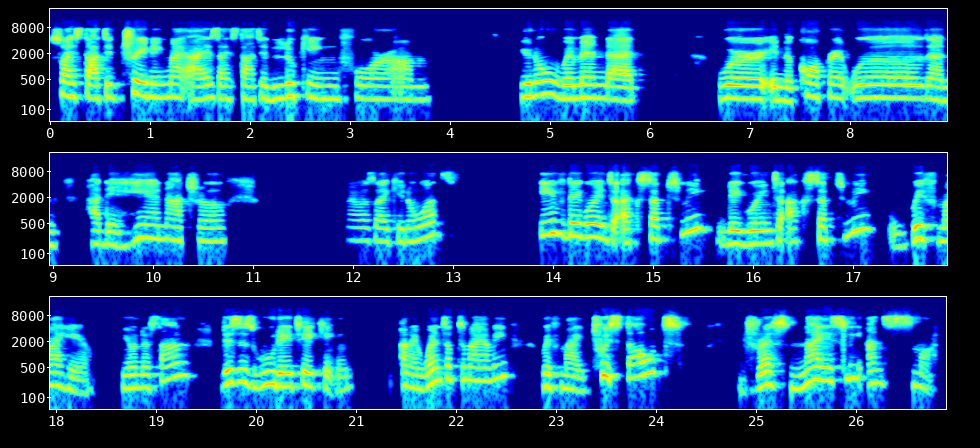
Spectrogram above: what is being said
So i started training my eyes. I started looking for um you know women that were in the corporate world and had their hair natural. I was like you know what? If they're going to accept me they're going to accept me with my hair. You understand? This is who they're taking. And i went up to miami with my twist out, dressed nicely and smart.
